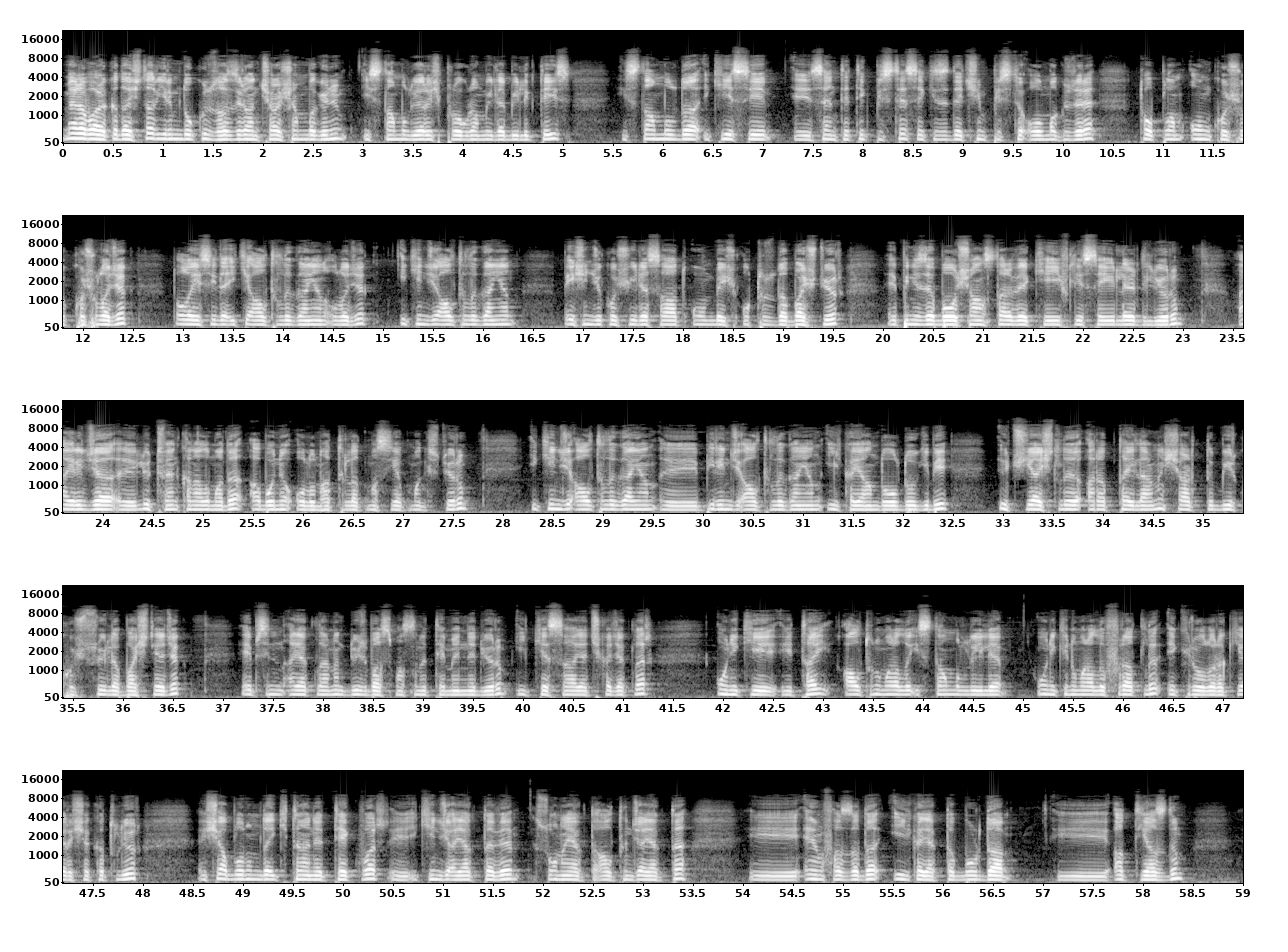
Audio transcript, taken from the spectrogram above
Merhaba arkadaşlar. 29 Haziran Çarşamba günü İstanbul yarış programıyla birlikteyiz. İstanbul'da ikisi e, sentetik pistte, 8'i de çim pistte olmak üzere toplam 10 koşu koşulacak. Dolayısıyla 2 altılı ganyan olacak. İkinci altılı ganyan 5. koşu ile saat 15.30'da başlıyor. Hepinize bol şanslar ve keyifli seyirler diliyorum. Ayrıca e, lütfen kanalıma da abone olun hatırlatması yapmak istiyorum. İkinci altılı ganyan, e, birinci altılı ganyanın ilk ayağında olduğu gibi 3 yaşlı Arap taylarının şartlı bir koşusuyla başlayacak. Hepsinin ayaklarının düz basmasını temenni ediyorum. İlk kez sahaya çıkacaklar. 12 tay 6 numaralı İstanbullu ile 12 numaralı Fıratlı ekürü olarak yarışa katılıyor. E, şablonumda iki tane tek var. E, ikinci ayakta ve son ayakta, altıncı ayakta. E, en fazla da ilk ayakta burada e, at yazdım.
